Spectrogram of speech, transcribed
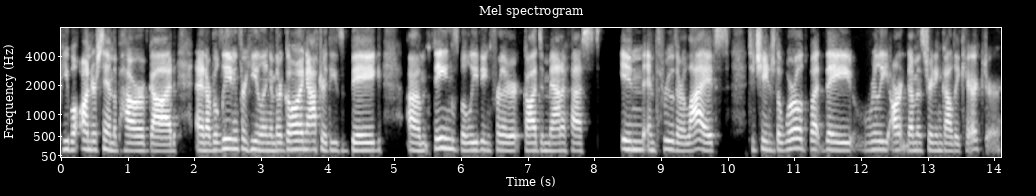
people understand the power of God and are believing for healing and they're going after these big um, things, believing for God to manifest in and through their lives to change the world but they really aren't demonstrating godly character.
